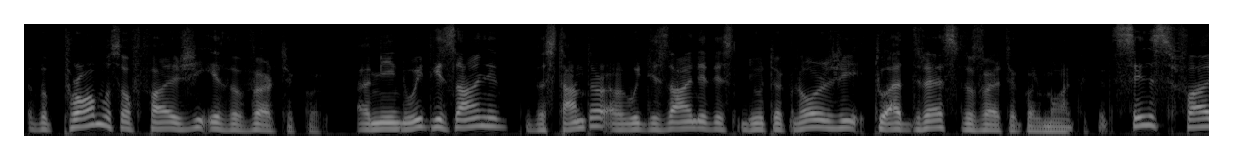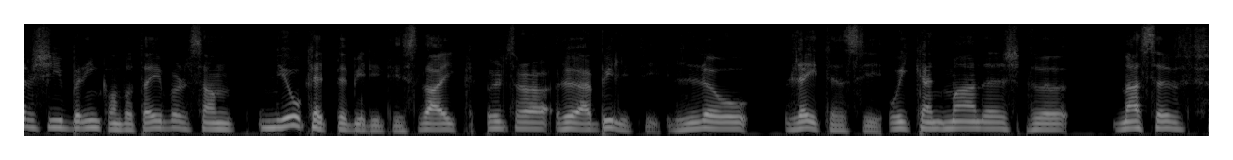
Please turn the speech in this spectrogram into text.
the promise of 5G is a vertical. I mean, we designed the standard and we designed this new technology to address the vertical market. Since 5G bring on the table some new capabilities like ultra reliability, low latency, we can manage the massive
